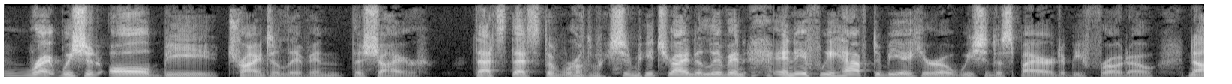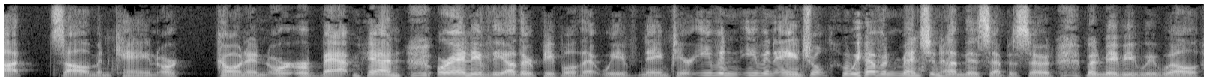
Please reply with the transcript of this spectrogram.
Right, we should all be trying to live in the Shire. That's that's the world we should be trying to live in. And if we have to be a hero, we should aspire to be Frodo, not Solomon Kane or Conan or, or Batman or any of the other people that we've named here. Even even Angel, who we haven't mentioned on this episode, but maybe we will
